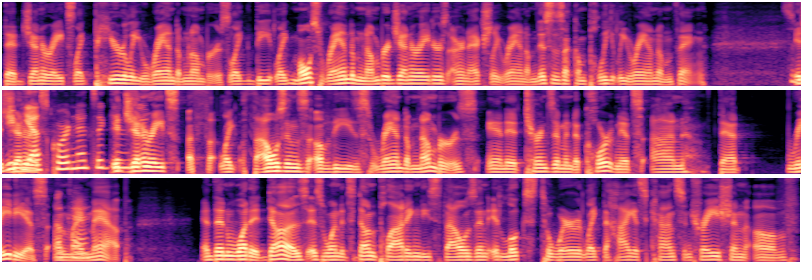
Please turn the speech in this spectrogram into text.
that generates like purely random numbers. Like the like most random number generators aren't actually random. This is a completely random thing. So It GPS generates- coordinates it It generates th- like thousands of these random numbers and it turns them into coordinates on that radius on my map. And then what it does is when it's done plotting these thousand, it looks to where like the highest concentration of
